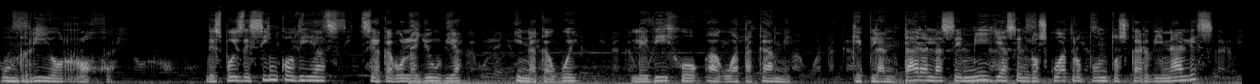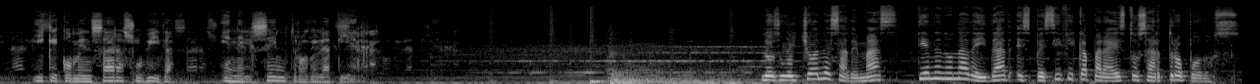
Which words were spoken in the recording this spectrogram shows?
un río rojo. Después de cinco días se acabó la lluvia y Nacahué le dijo a Guatacame que plantara las semillas en los cuatro puntos cardinales y que comenzara su vida en el centro de la tierra. Los huicholes, además, tienen una deidad específica para estos artrópodos.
